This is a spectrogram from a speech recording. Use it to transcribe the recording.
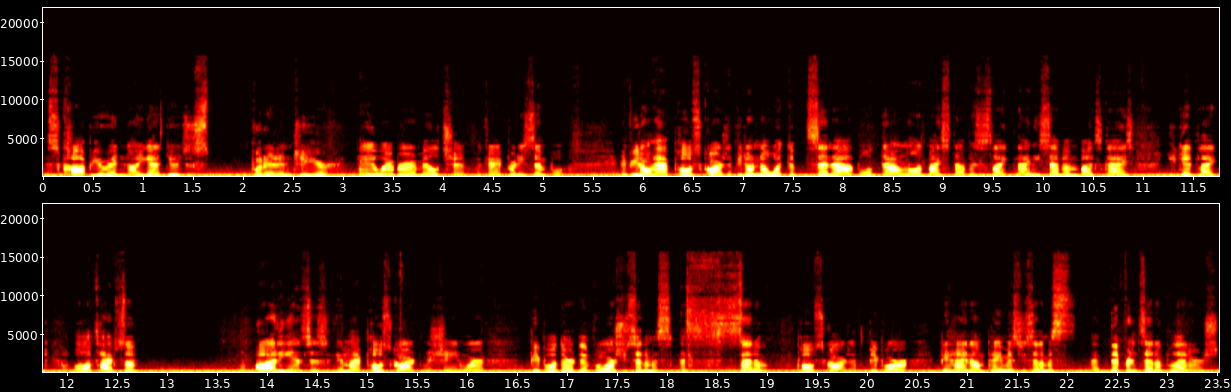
it's copywritten. All you got to do is just put it into your Aweber MailChimp, okay? Pretty simple. If you don't have postcards, if you don't know what to send out, well, download my stuff. It's like 97 bucks, guys. You get like all types of audiences in my postcard machine where people that are divorced, you send them a, a set of postcards. If people are behind on payments, you send them a, a different set of letters.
